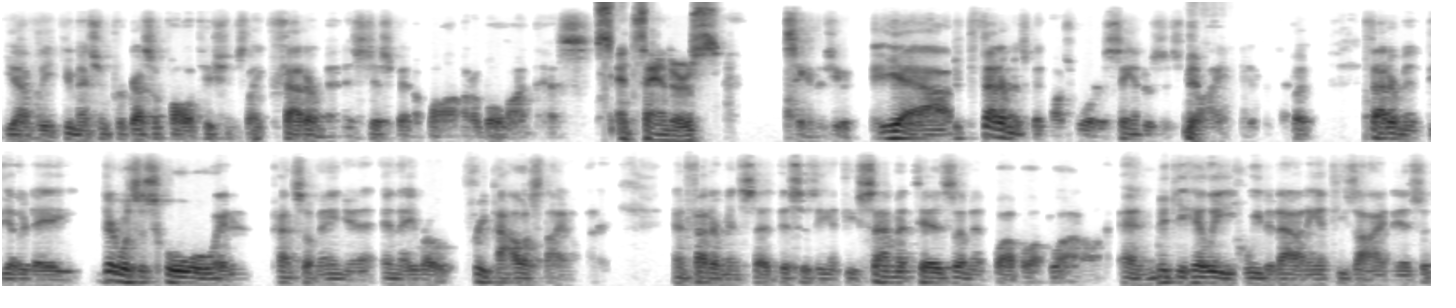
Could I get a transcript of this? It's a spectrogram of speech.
you have, like you mentioned, progressive politicians like Fetterman has just been abominable on this. And Sanders. Sanders, you, yeah. Fetterman's been much worse. Sanders is trying. Yeah. But Fetterman, the other day, there was a school in Pennsylvania and they wrote Free Palestine on it. And Fetterman said this is anti-Semitism and blah blah blah. And Nikki Haley tweeted out anti-Zionism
